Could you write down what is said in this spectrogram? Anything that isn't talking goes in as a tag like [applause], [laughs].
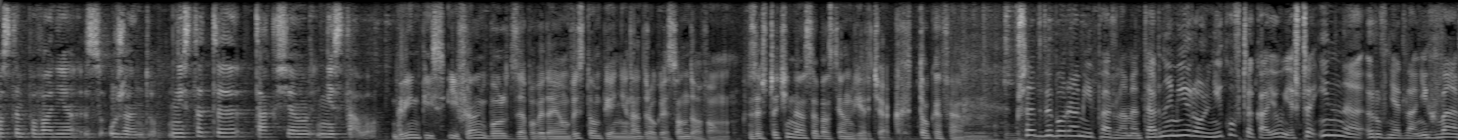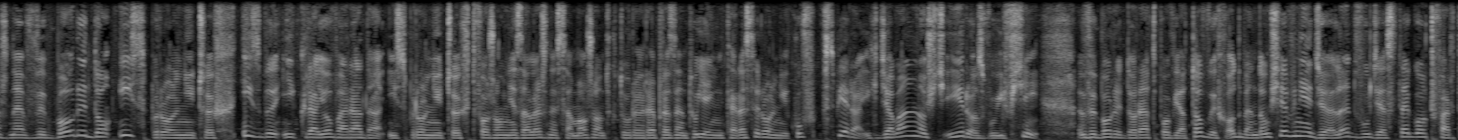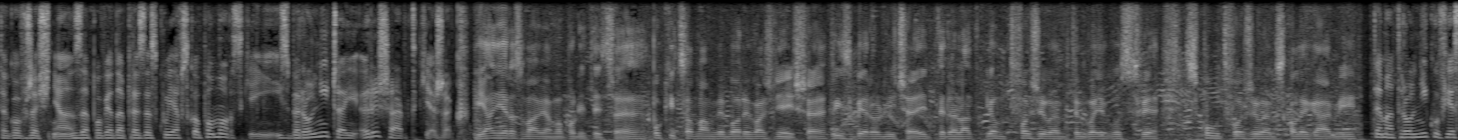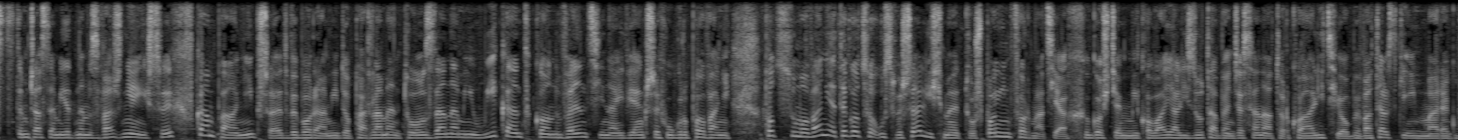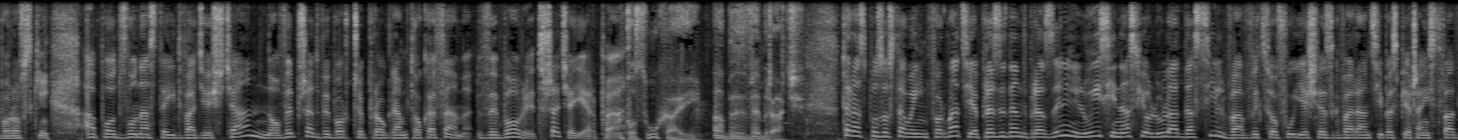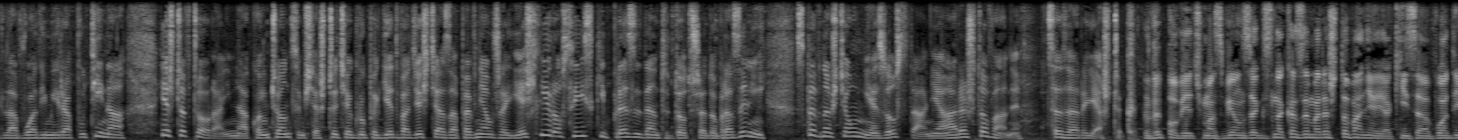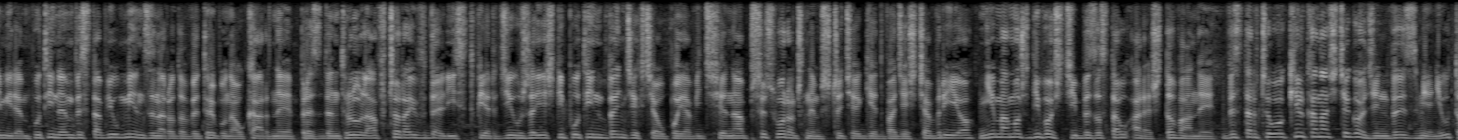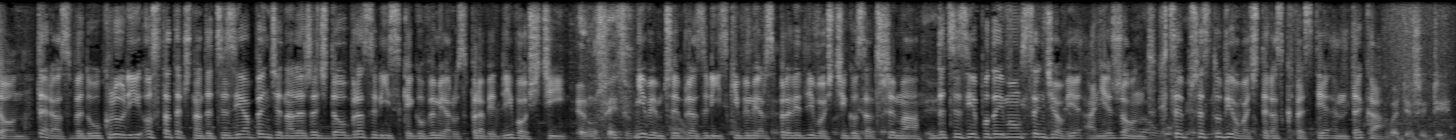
postępowanie z urzędu. Niestety tak się nie stało. Greenpeace i Frank Bolt zapowiadają wystąpienie na drogę sądową. Ze Szczecina Sebastian Wierciak, TOK FM. Przed wyborami parlamentarnymi rolników czekają jeszcze inne, równie dla nich ważne, wybory do izb rolniczych. Izby i Krajowa Rada Izb Rolniczych tworzą niezależny samorząd, który reprezentuje interesy rolników, wspiera ich działalność i rozwój wsi. Wybory do rad powiatowych odbędą się w niedzielę 24 września, zapowiada prezes Kujawsko-Pomorskiej Izby Rolniczej Ryszard Kierzek. Ja nie rozmawiam o polityce. Póki co mam wybory ważniejsze. W Izbie Rolniczej tyle lat ją tworzyłem w tym województwie, współtworzyłem z kolegami. Temat rolników jest tymczasem jednym z ważniejszych w kampanii przed wyborami do parlamentu. Za nami weekend konwencji największych ugrupowań. Podsumowanie tego, co usłyszeliśmy tuż po informacjach. Gościem Mikołaja Lizuta będzie senator Koalicji Obywatelskiej Marek Borowski. A po 12.20 nowy przedwyborczy program TOK FM. Wybory trzeciej RP. Posłuchaj, aby wybrać. Teraz pozostałe informacje. Prezydent Brazylii Luiz Inácio Lula da Silva wycofuje się z gwarancji bezpieczeństwa dla Władimira Putina. Jeszcze wczoraj na kończącym się szczycie grupy G20 zapewniał, że jeśli rosyjski prezydent dotrze do Brazylii, z pewnością nie zostanie aresztowany. Cezary Jaszczyk. Wypowiedź ma związek z nakazem aresztowania, jaki za Władimirem Putinem wystawił Międzynarodowy Trybunał Karny. Prezydent Lula wczoraj w Delhi stwierdził, że jeśli Putin będzie chciał pojawić się na przyszłorocznym szczycie G20 w Rio, nie ma możliwości, by został aresztowany. Wystarczyło kilkanaście godzin, by zmienił ton. Teraz według Luli ostateczna decyzja będzie należeć do brazylijskiego wymiaru sprawiedliwości. Nie wiem, czy brazylijski wymiar sprawiedliwości go zatrzyma. Decyzje podejmą sędziowie, a nie rząd. Chcę przestudiować teraz kwestię MTK.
